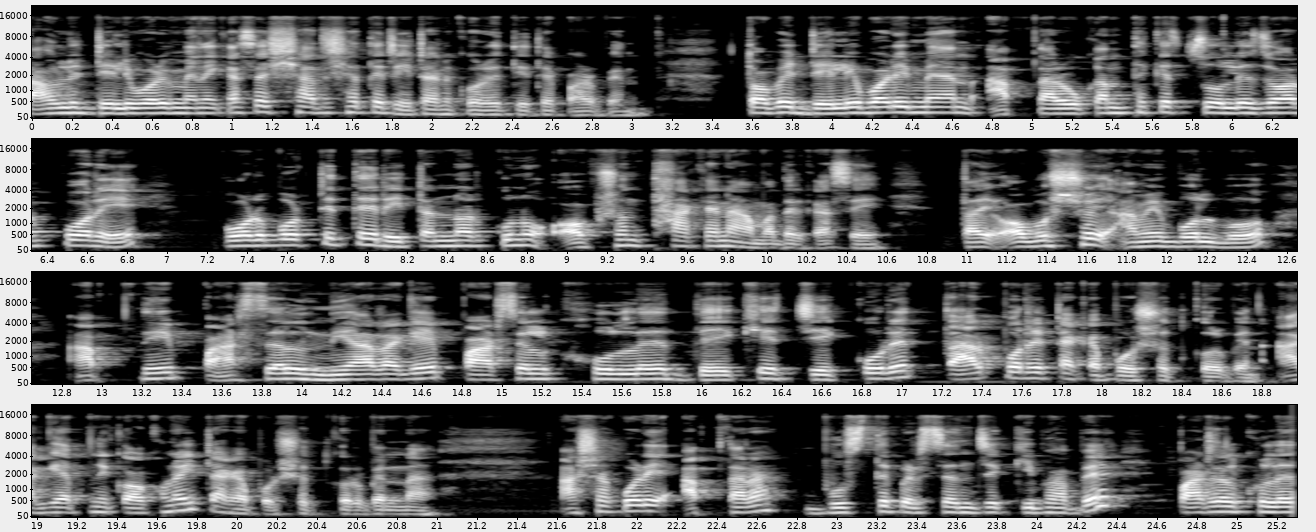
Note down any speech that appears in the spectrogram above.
তাহলে ডেলিভারি ম্যানের কাছে সাথে সাথে রিটার্ন করে দিতে পারবেন। তবে ডেলিভারি ম্যান আপনার ওখান থেকে চলে যাওয়ার পরে পরবর্তীতে রিটার্ন নেওয়ার কোনো অপশন থাকে না আমাদের কাছে। তাই অবশ্যই আমি বলব, আপনি পার্সেল নেওয়ার আগে পার্সেল খুলে দেখে চেক করে তারপরে টাকা পরিশোধ করবেন। আগে আপনি কখনোই টাকা পরিশোধ করবেন না। আশা করি আপনারা বুঝতে পেরেছেন যে কীভাবে পার্সেল খুলে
